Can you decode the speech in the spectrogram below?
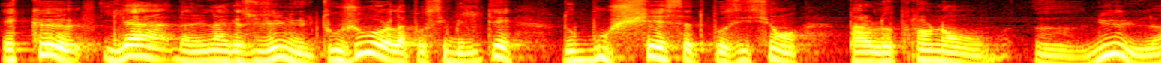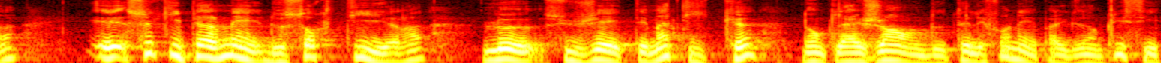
est qu'il y a dans les langues sujet nul toujours la possibilité de boucher cette position par le pronom euh, nul, et ce qui permet de sortir le sujet thématique, donc l'agent de téléphoner par exemple ici,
